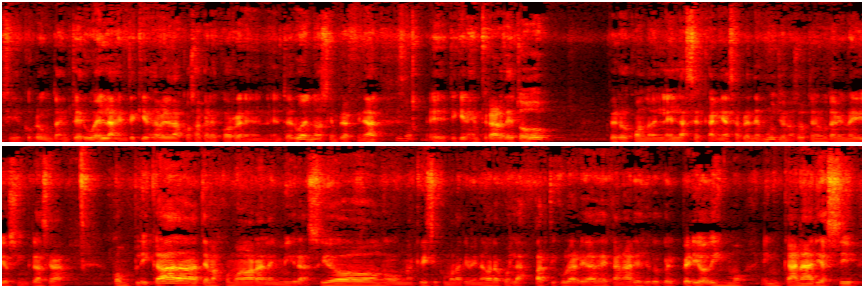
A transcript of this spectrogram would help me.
si preguntas en Teruel, la gente quiere saber las cosas que le corren en, Teruel, ¿no? Siempre al final eh, te quieres enterar de todo, pero cuando en, en, la cercanía se aprende mucho. Nosotros tenemos también una idiosincrasia complicada, temas como ahora la inmigración o una crisis como la que viene ahora, pues las particularidades de Canarias, yo creo que el periodismo en Canarias sí,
